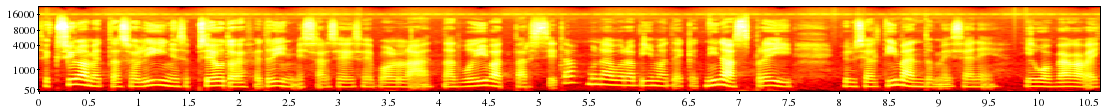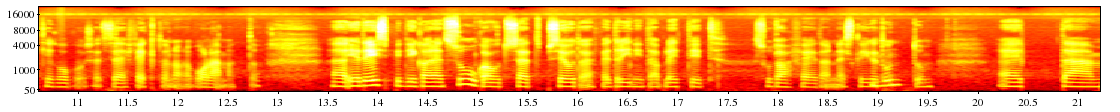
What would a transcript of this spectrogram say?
see ksülometasoliin ja see pseudoefedriin, mis seal sees võib olla, et nad võivad pärssida mõnevõrra piimateket, ninasprei küll sealt imendumiseni jõuab väga väike kogus, et see efekt on nagu olematu. ja teistpidi ka need suukaudsed pseudoefedriini tabletid, Sudafed on neist kõige mhm. tuntum, et äh,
